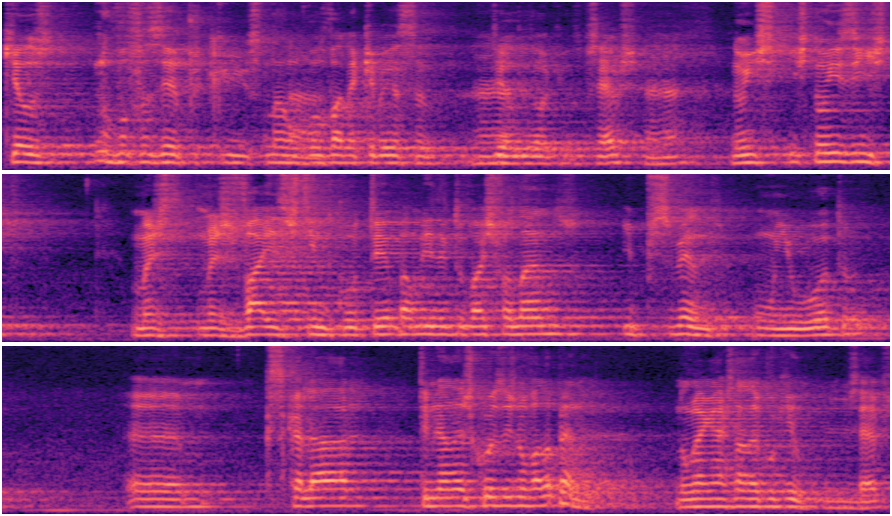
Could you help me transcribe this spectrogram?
que eles não vou fazer porque senão Ah. vou levar na cabeça dele e daquilo, percebes? Aham. Não, isto, isto não existe, mas, mas vai existindo com o tempo à medida que tu vais falando e percebendo um e o outro hum, que se calhar determinadas coisas não vale a pena, não ganhaste nada com aquilo, percebes?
